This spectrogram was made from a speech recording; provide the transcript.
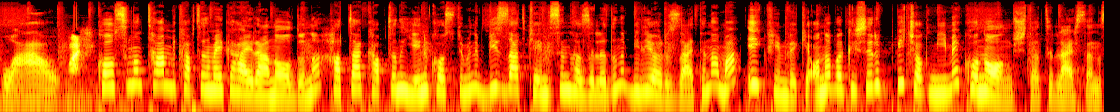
Wow. What? Coulson'un tam bir Kaptan Amerika hayranı olduğunu, hatta Kaptan'ın yeni kostümünü bizzat kendisinin hazırladığını biliyoruz zaten ama ilk filmdeki ona bakışları birçok mime konu olmuştu hatırlarsanız.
